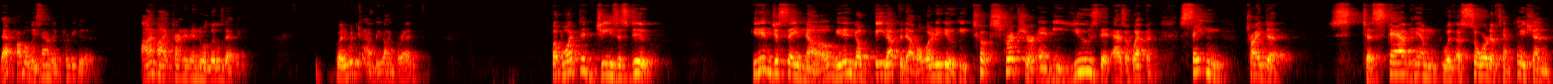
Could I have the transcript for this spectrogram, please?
that probably sounded pretty good. I might turn it into a Little Debbie, but it would kind of be like bread. But what did Jesus do? He didn't just say no. He didn't go beat up the devil. What did he do? He took scripture and he used it as a weapon. Satan tried to, to stab him with a sword of temptation,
